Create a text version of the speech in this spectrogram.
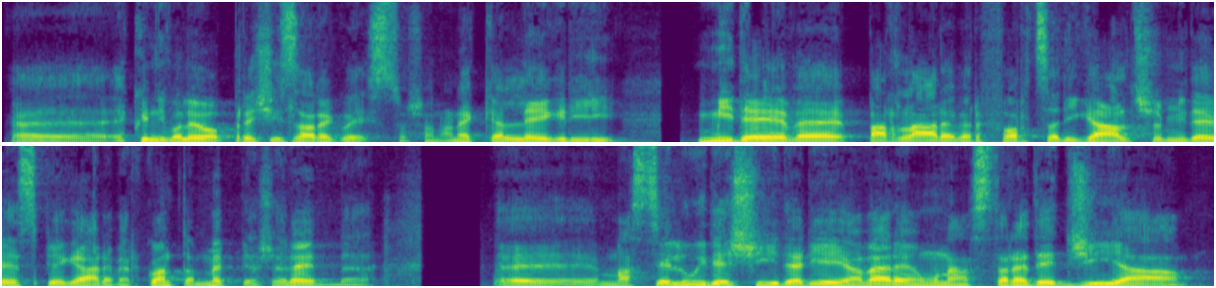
Eh, e quindi volevo precisare questo, cioè non è che Allegri mi deve parlare per forza di calcio mi deve spiegare, per quanto a me piacerebbe, eh, ma se lui decide di avere una strategia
